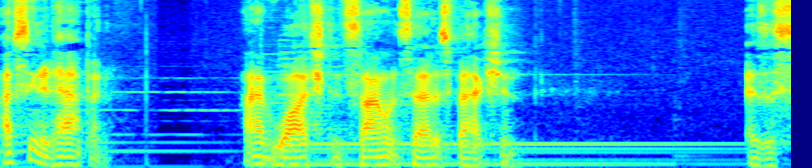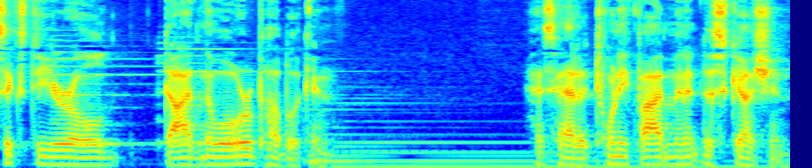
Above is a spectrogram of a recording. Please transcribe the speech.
I've seen it happen. I've watched in silent satisfaction as a 60 year old dyed in the wool Republican has had a 25 minute discussion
